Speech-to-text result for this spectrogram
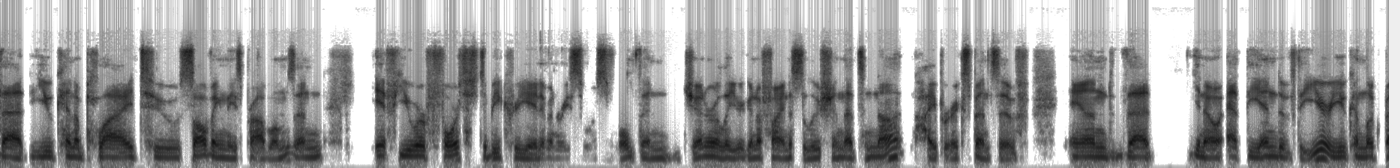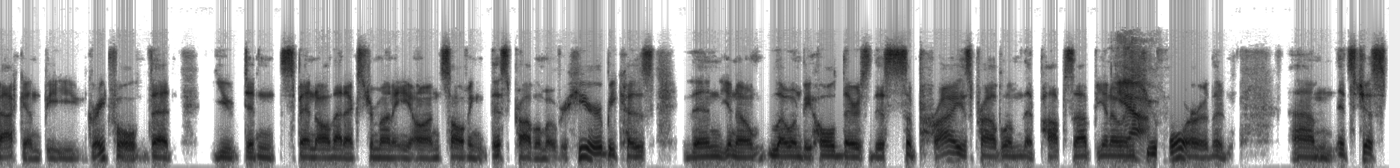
that you can apply to solving these problems. And if you are forced to be creative and resourceful, then generally you're going to find a solution that's not hyper expensive and that, you know, at the end of the year, you can look back and be grateful that you didn't spend all that extra money on solving this problem over here because then, you know, lo and behold, there's this surprise problem that pops up, you know, Yeah. in Q4 that um, it's just,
